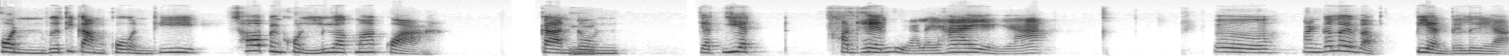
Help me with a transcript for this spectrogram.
คนพฤติกรรมคนที่ชอบเป็นคนเลือกมากกว่า อืม การโดนยัดเยียด content หรืออะไรให้อย่างเงี้ยเออ มันก็เลยแบบเปลี่ยนไปเลยอะ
